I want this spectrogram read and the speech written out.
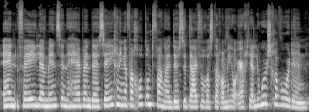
En vele mensen hebben de zegeningen van God ontvangen, dus de duivel was daarom heel erg jaloers geworden.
